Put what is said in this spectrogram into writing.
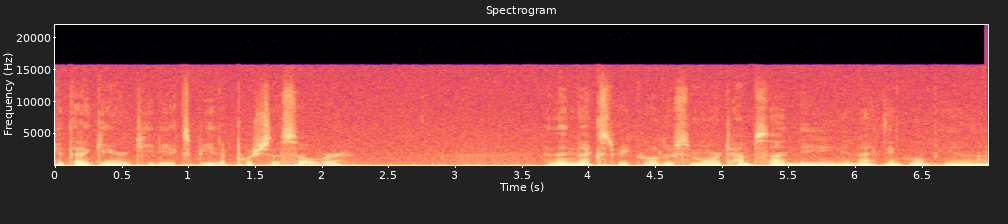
get that guaranteed EXP to push this over. And then next week we'll do some more attempts on D, and I think we'll be uh,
